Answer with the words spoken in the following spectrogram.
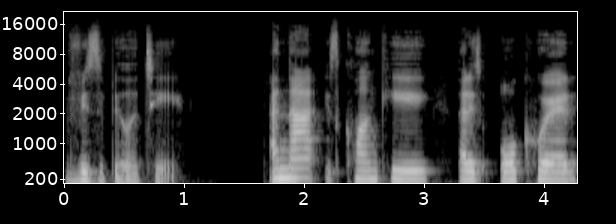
visibility. And that is clunky, that is awkward,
